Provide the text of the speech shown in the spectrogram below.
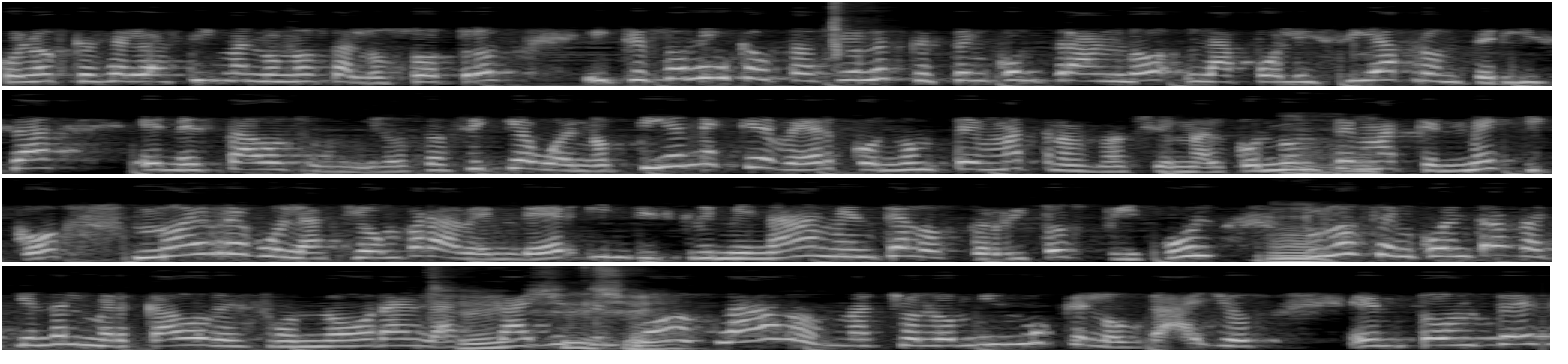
con los que se lastiman unos a los otros y que son incautaciones que está encontrando la policía fronteriza en Estados Unidos. Así que bueno, tiene que ver con un tema transnacional, con un tema que en México no hay regulación para vender indiscriminadamente a los perritos pitbull. Mm. Tú los encuentras aquí en el mercado de Sonora, en las Sí, calles, sí, en sí. todos lados, Nacho, lo mismo que los gallos. Entonces,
